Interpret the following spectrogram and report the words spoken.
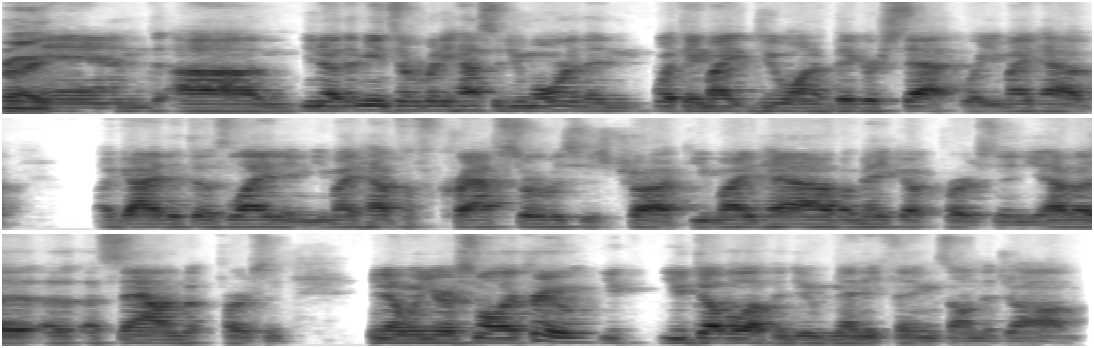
Right. And um, you know that means everybody has to do more than what they might do on a bigger set where you might have a guy that does lighting. You might have a craft services truck. You might have a makeup person. You have a, a, a sound person you know, when you're a smaller crew, you, you double up and do many things on the job.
